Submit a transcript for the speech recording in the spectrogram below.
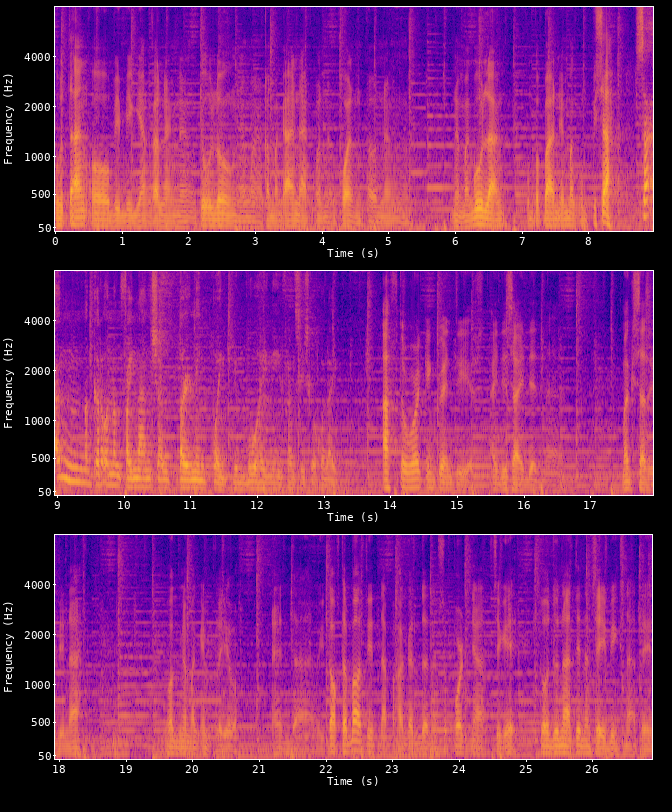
Utang o bibigyan ka lang ng tulong ng mga kamag-anak o ng, kwan- o ng, ng magulang kung paano mag-umpisa. Saan nagkaroon ng financial turning point yung buhay ni Francisco Colay? After working 20 years, I decided na magsarili na. Huwag na mag-employo. And uh, we talked about it. Napakaganda ng support niya. Sige, todo natin ang savings natin.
